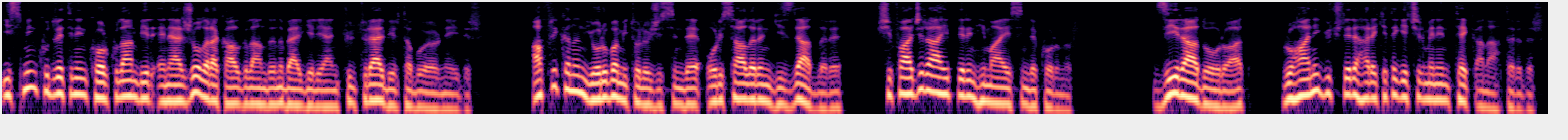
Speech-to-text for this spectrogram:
ismin kudretinin korkulan bir enerji olarak algılandığını belgeleyen kültürel bir tabu örneğidir. Afrika'nın Yoruba mitolojisinde orisaların gizli adları, şifacı rahiplerin himayesinde korunur. Zira doğru ad, ruhani güçleri harekete geçirmenin tek anahtarıdır.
